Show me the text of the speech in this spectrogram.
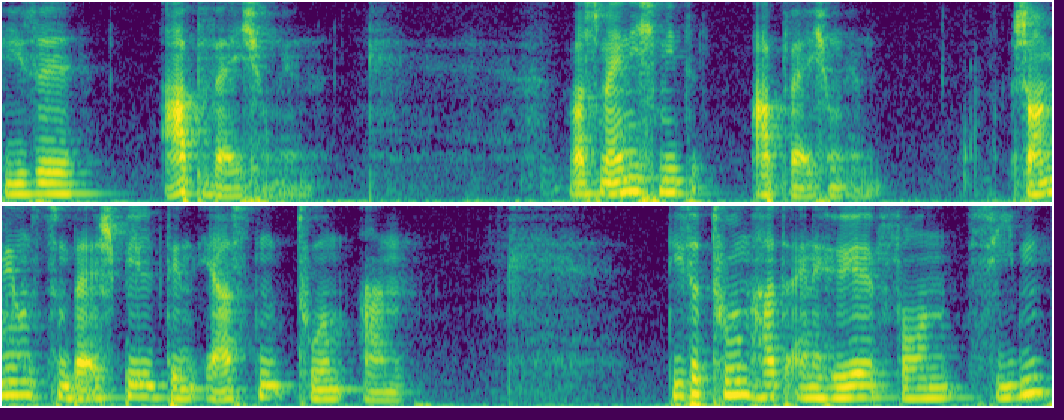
diese Abweichungen. Was meine ich mit Abweichungen? Schauen wir uns zum Beispiel den ersten Turm an. Dieser Turm hat eine Höhe von 7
